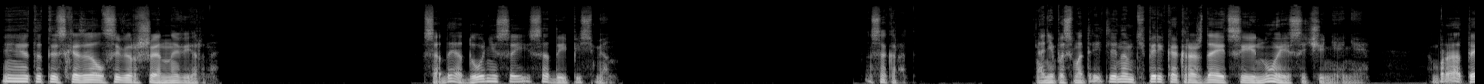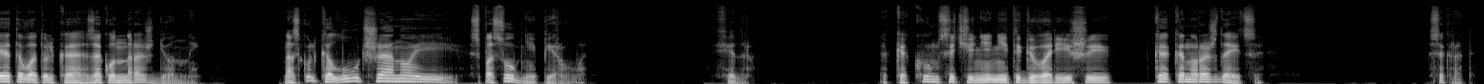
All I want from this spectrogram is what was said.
Это ты сказал совершенно верно. Сады Адониса и сады письмен. Сократ. А не посмотреть ли нам теперь, как рождается иное сочинение? Брат этого только законно рожденный насколько лучше оно и способнее первого. Федор. О каком сочинении ты говоришь и как оно рождается? Сократ.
